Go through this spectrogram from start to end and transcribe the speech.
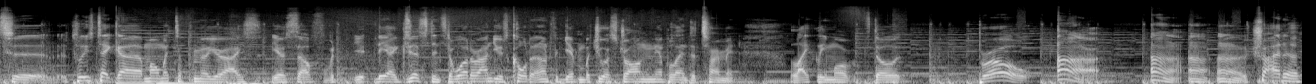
to. Please take a moment to familiarize yourself with the existence. The world around you is cold and unforgiving, but you are strong, nimble, and determined. Likely more of those. Bro, uh, uh, uh, uh. Try to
